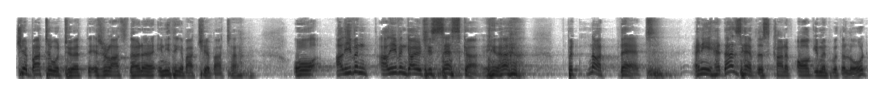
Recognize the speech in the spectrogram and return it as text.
ciabatta would do it. The Israelites don't know anything about ciabatta. Or I'll even, I'll even go to Sasko, you know, but not that. And he does have this kind of argument with the Lord.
